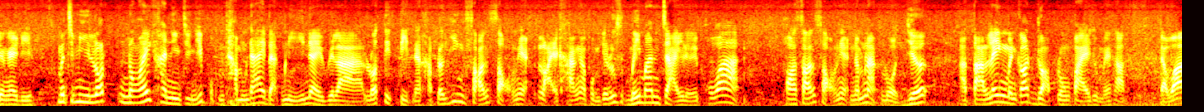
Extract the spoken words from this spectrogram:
ยังไงดี มันจะมีรถน้อยคันจริง ๆ ที่ผมทำได้แบบนี้ในเวลารถติดๆนะครับแล้วยิ่งซ้อนสองเนี่ยหลายครั้งอะผมจะรู้สึกไม่มั่นใจเลย เพราะว่าพอซ้อนสองเนี่ยน้ำหนักโหลดเยอะอัตราเร่งมันก็ดรอปลงไปถูกไหมครับ แต่ว่า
